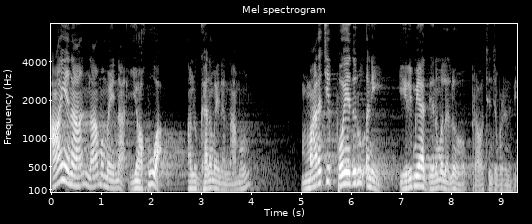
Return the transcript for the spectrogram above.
ఆయన నామమైన యహువా అను ఘనమైన నామమును మరచిపోయెదురు అని ఇరిమియా దినములలో ప్రవచించబడినది.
